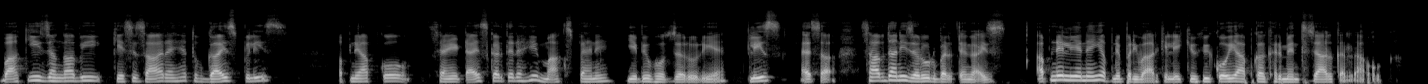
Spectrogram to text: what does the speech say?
बाकी जगह भी केसेस आ रहे हैं। तो गाइस प्लीज़ अपने आप को सैनिटाइज करते रहिए, मास्क पहने, ये भी बहुत ज़रूरी है। प्लीज़ ऐसा सावधानी ज़रूर बरतें गाइज़ अपने लिए नहीं, अपने परिवार के लिए, क्योंकि कोई आपका घर में इंतज़ार कर रहा होगा।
